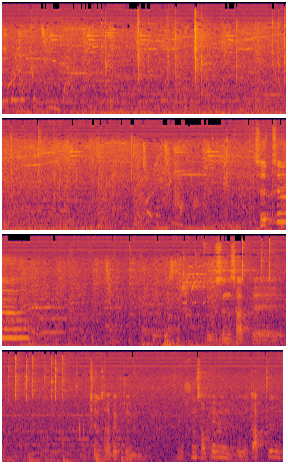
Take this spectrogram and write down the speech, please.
이걸로 끝입니다. 최대 출력으로 스트 6승 4패 2400점이네 6승 4패면 뭐 나쁜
